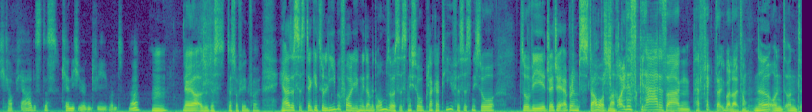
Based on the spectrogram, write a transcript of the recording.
ich glaube, ja, das, das kenne ich irgendwie. Und, ne? Mhm. Ja, ja, also das, das auf jeden Fall. Ja, das ist, der geht so liebevoll irgendwie damit um. So, es ist nicht so plakativ, es ist nicht so, so wie J.J. Abrams Star Wars Ich macht. wollte es gerade sagen. Perfekte Überleitung. Ne? Und, und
